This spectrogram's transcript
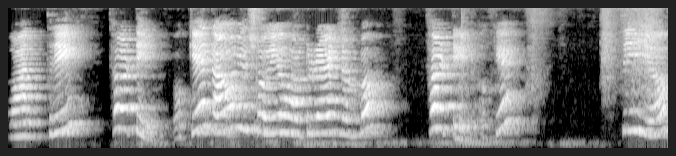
1, 3, 13. Okay, now I will show you how to write number 13. Okay. See here.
